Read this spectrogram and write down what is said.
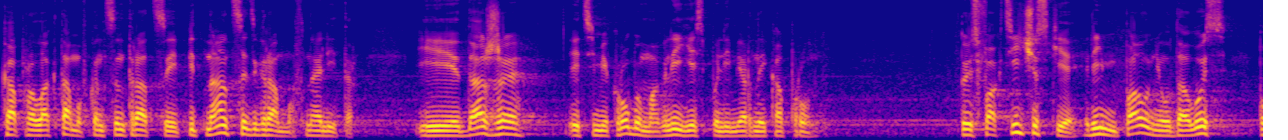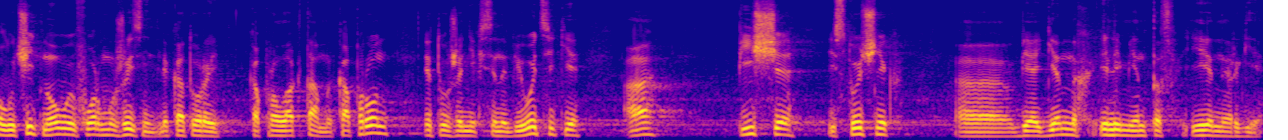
капролактаму в концентрации 15 граммов на литр. И даже эти микробы могли есть полимерный капрон. То есть фактически Рим Палне удалось получить новую форму жизни, для которой капролактам и капрон – это уже не ксенобиотики, а пища, источник биогенных элементов и энергии.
